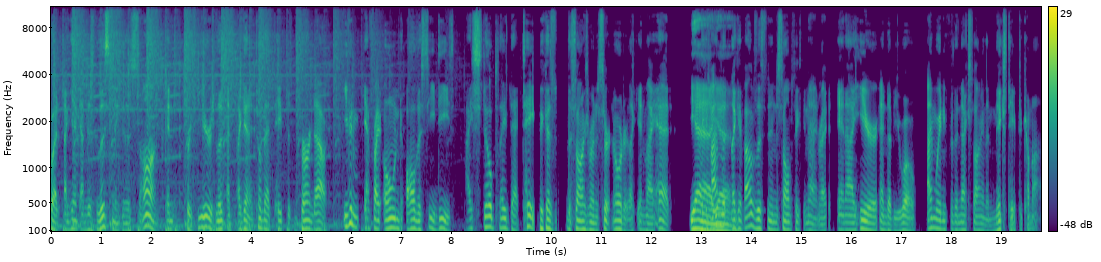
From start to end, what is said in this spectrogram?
But again, I'm just listening to this song, and for years, again, until that tape just burned out. Even if I owned all the CDs, I still played that tape because the songs were in a certain order, like in my head. Like yeah, if, I'm li- yeah. like if I was listening to Psalm 69, right, and I hear NWO, I'm waiting for the next song in the mixtape to come on,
